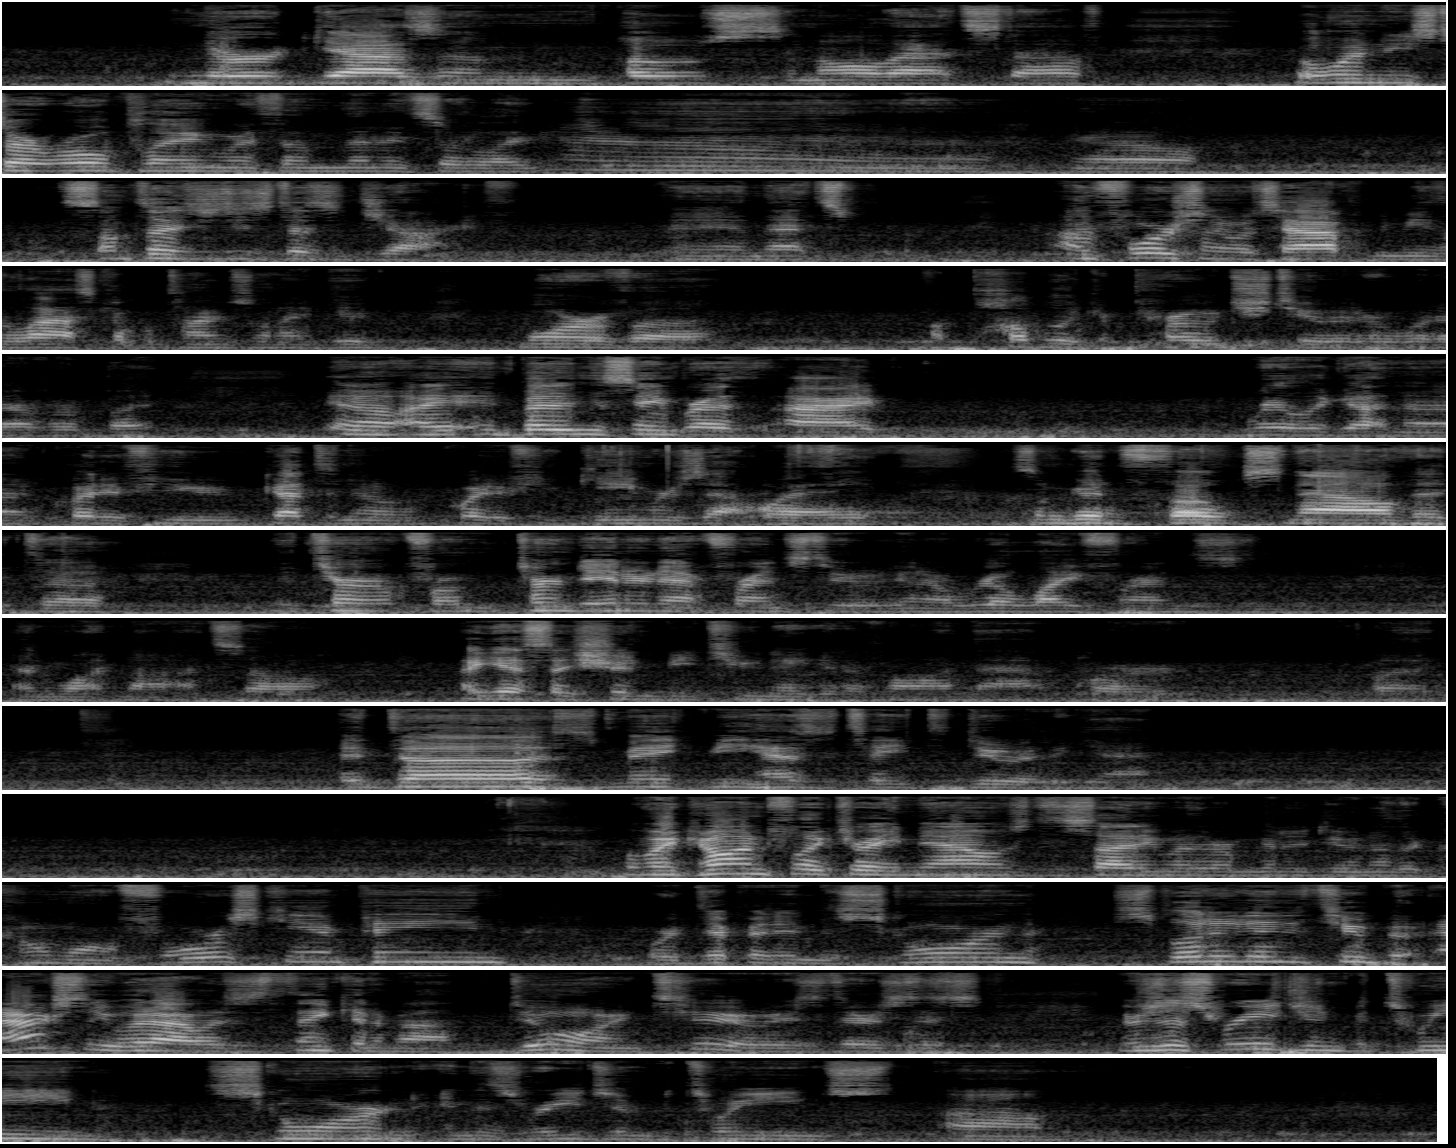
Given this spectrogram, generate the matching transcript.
nerdgasm posts and all that stuff. But when you start role playing with them, then it's sort of like, eh, you know, sometimes it just doesn't jive. And that's unfortunately what's happened to me the last couple times when I did more of a, a public approach to it or whatever. But you know, I but in the same breath, I really gotten a, quite a few, got to know quite a few gamers that way. Some good folks now that uh, turn from turn to internet friends to you know real life friends and, and whatnot. So I guess I shouldn't be too negative on that part, but it does make me hesitate to do it again. But my conflict right now is deciding whether I'm going to do another Comor Forest campaign or dip it into Scorn, split it into two. But actually, what I was thinking about doing too is there's this there's this region between Scorn and this region between um,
